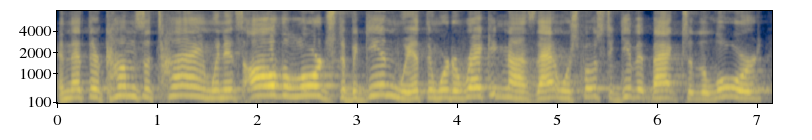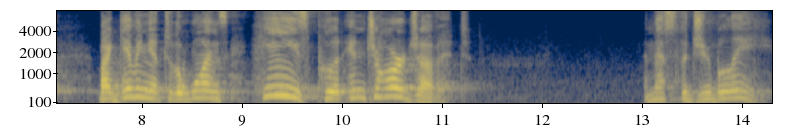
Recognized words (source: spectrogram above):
And that there comes a time when it's all the Lord's to begin with, and we're to recognize that, and we're supposed to give it back to the Lord by giving it to the ones He's put in charge of it. And that's the Jubilee.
